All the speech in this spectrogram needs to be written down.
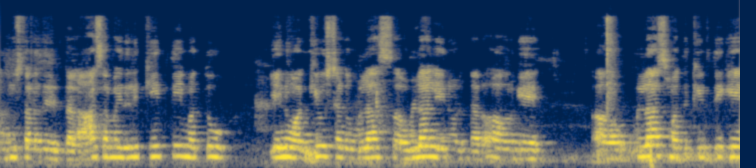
ಅದು ಸ್ಥಳದಲ್ಲಿ ಇರ್ತಾರ, ಆ ಸಮಯದಲ್ಲಿ ಕೀರ್ತಿ ಮತ್ತು ಏನು ಅಕ್ಯೂಸ್ಟ್ ಅದು ಉಲ್ಲಾಸ್, ಉಳ್ಳಾಲ್ ಏನು ಇರ್ತಾರೋ ಅವ್ರಿಗೆ ಉಲ್ಲಾಸ್ ಮತ್ತು ಕೀರ್ತಿಗೆ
